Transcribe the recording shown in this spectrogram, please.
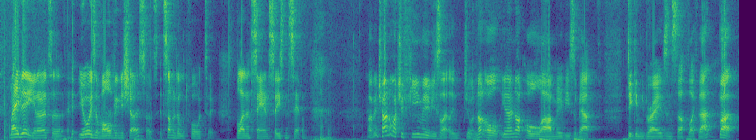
Maybe you know it's a you always evolve in your show, so it's, it's something to look forward to. Blood and Sand season seven. I've been trying to watch a few movies lately, Jordan. Not all, you know, not all uh, movies about digging graves and stuff like that, but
